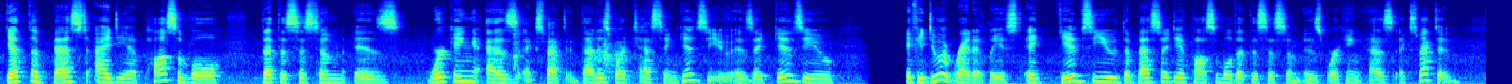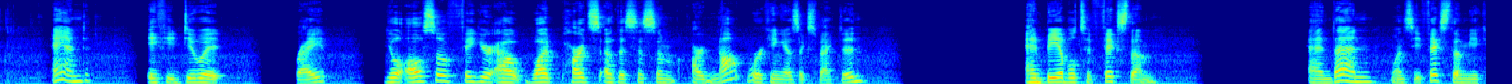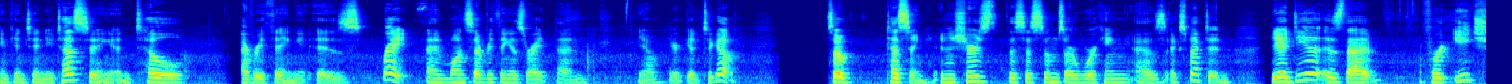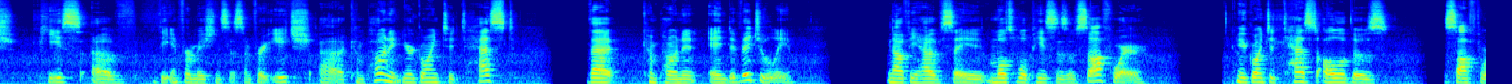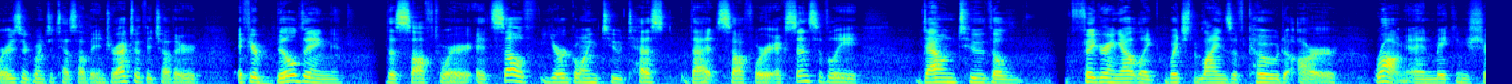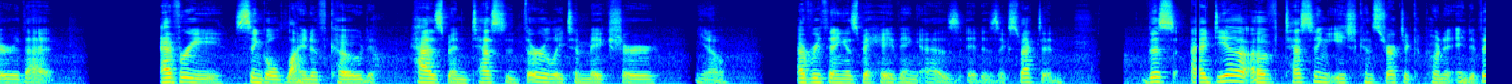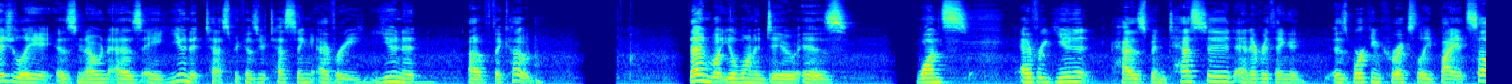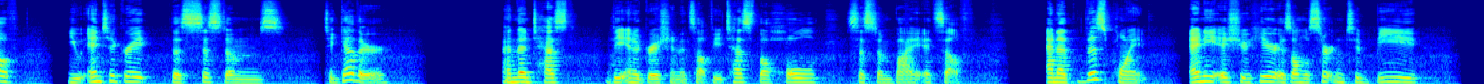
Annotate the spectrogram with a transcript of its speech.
get the best idea possible that the system is working as expected. That is what testing gives you. Is it gives you if you do it right at least, it gives you the best idea possible that the system is working as expected. And if you do it right, You'll also figure out what parts of the system are not working as expected and be able to fix them. And then, once you fix them, you can continue testing until everything is right. And once everything is right, then, you know, you're good to go. So, testing. It ensures the systems are working as expected. The idea is that for each piece of the information system. For each uh, component, you're going to test that component individually. Now, if you have, say, multiple pieces of software, you're going to test all of those softwares. You're going to test how they interact with each other. If you're building the software itself, you're going to test that software extensively down to the figuring out like which lines of code are wrong and making sure that every single line of code has been tested thoroughly to make sure, you know, everything is behaving as it is expected. This idea of testing each constructed component individually is known as a unit test because you're testing every unit of the code. Then what you'll want to do is once every unit has been tested and everything is working correctly by itself, you integrate the systems together and then test the integration itself. You test the whole system by itself. And at this point, any issue here is almost certain to be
